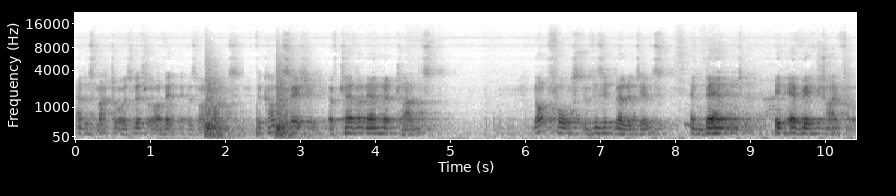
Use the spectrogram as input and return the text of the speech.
and as much or as little of it as one wants. The conversation of clever men at clubs, not forced to visit relatives and bend in every trifle,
